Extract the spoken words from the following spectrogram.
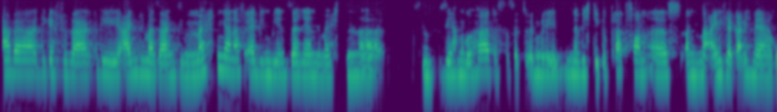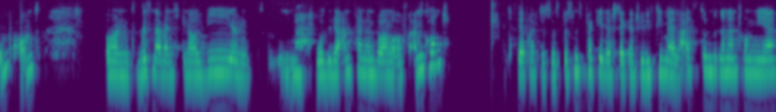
aber die Gäste sagen, die Eigentümer sagen, sie möchten gerne auf Airbnb inserieren, sie möchten, äh, sie, haben gehört, dass das jetzt irgendwie eine wichtige Plattform ist, an die man eigentlich ja gar nicht mehr herumkommt und wissen aber nicht genau wie und wo sie da anfangen sollen, worauf es ankommt. Das wäre praktisch das Business-Paket. Da steckt natürlich viel mehr Leistung drinnen von mir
